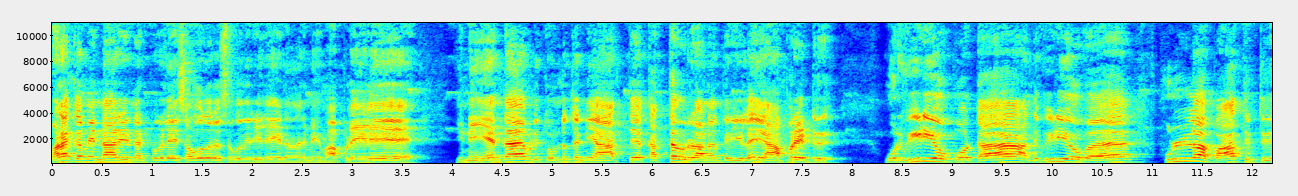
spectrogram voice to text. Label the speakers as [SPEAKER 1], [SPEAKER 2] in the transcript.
[SPEAKER 1] வணக்கம் என்னாரே நட்புகளே சகோதர சகோதரிகளே என் அருமை மாப்பிள்ளைகளே. என்னை ஏன் தான் இப்படி தொண்டு தண்ணி ஆத்த கத்த விடுறானோ தெரியல என் ஆப்ரேட்ரு ஒரு வீடியோ போட்டால் அந்த வீடியோவை ஃபுல்லாக பார்த்துட்டு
